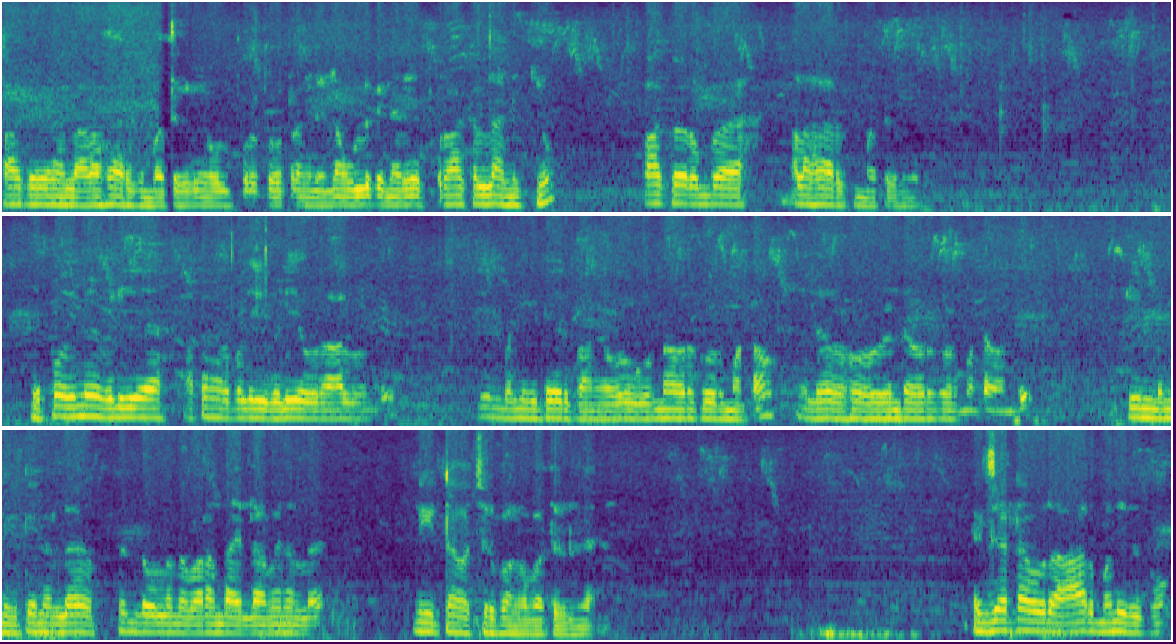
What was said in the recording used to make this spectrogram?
பார்க்கவே நல்லா அழகாக இருக்கும் பார்த்துக்கிடுங்க உள்புற தோற்றங்கள் எல்லாம் உள்ளுக்கு நிறைய புறாக்கள்லாம் நிற்கும். பார்க்க ரொம்ப அழகாக இருக்கும் பார்த்துக்கிடுங்க எப்போதுமே வெளியே ஆத்தங்கார பள்ளிக்கு வெளியே ஒரு ஆள் வந்து க்ளீன் பண்ணிக்கிட்டே இருப்பாங்க. ஒரு ஒன் ஹவருக்கு ஒரு மட்டம் இல்லை ஒரு ரெண்டு ஹவருக்கு ஒரு மட்டம் வந்து க்ளீன் பண்ணிக்கிட்டே நல்லா ஃப்ரெண்டில் உள்ள அந்த வராண்டா எல்லாமே நல்லா நீட்டாக வச்சுருப்பாங்க பார்த்துக்கிடுங்க எக்ஸாக்டாக ஒரு ஆறு மணி இருக்கும்.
